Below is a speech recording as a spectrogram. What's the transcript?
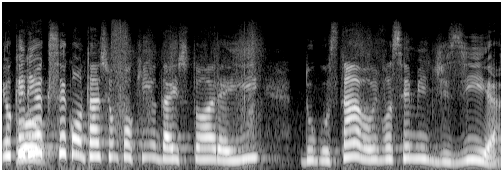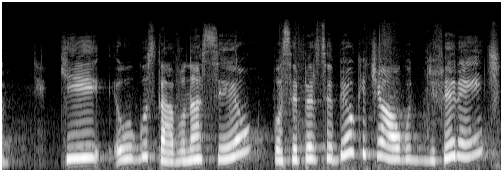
eu queria que você contasse um pouquinho da história aí do Gustavo e você me dizia que o Gustavo nasceu, você percebeu que tinha algo diferente,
